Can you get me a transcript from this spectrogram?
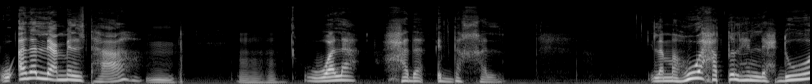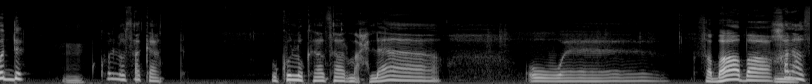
وأنا اللي عملتها مم. ولا حدا اتدخل. لما هو حط لهن الحدود. كله سكت وكله كان صار محلاه و صبابة خلص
